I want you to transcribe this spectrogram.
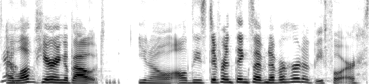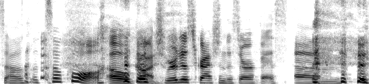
Yeah. I love hearing about, you know, all these different things I've never heard of before. So that's so cool. oh gosh, we're just scratching the surface. Um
